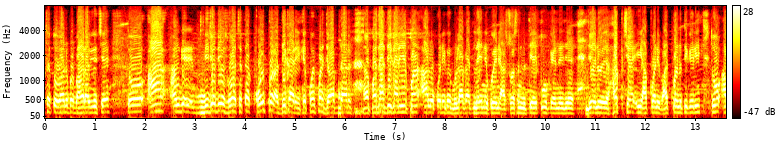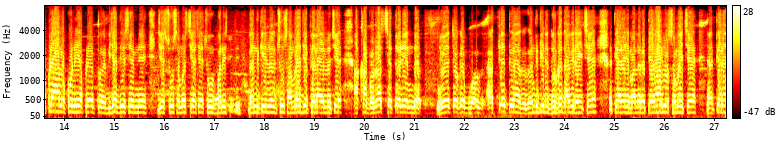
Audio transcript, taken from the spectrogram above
થતું હોવાનું પણ બહાર આવ્યું છે. તો આ અંગે બીજો દિવસ હોવા છતાં કોઈ પણ અધિકારી કે કોઈ પણ જવાબદાર પદાધિકારીએ પણ આ લોકોની કોઈ મુલાકાત લઈને કોઈને આશ્વાસન નથી આપ્યું કે એને જે એનો હક છે એ આપવાની વાત પણ નથી કરી. તો આપણે આ લોકોની આપણે બીજા દિવસે એમને જે શું સમસ્યા છે, શું પરિસ્થિતિ ગંદકીનું શું સામ્રાજ્ય ફેલાયેલું છે, આખા ભરવાસ ક્ષેત્રની અંદર જોઈએ તો કે અત્યંત ગંદકીની દુર્ગંધ આવી રહી છે. અત્યારે લો કે તહેવારનો સમય છે, અત્યારે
